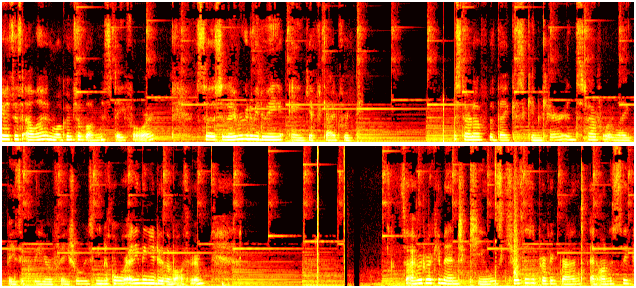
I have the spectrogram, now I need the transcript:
Hey guys, it's Ella and welcome to Vlogmas Day 4. So today we're going to be doing a gift guide for start off with like skincare and stuff or like basically your facial routine or anything you do in the bathroom. So I would recommend Kiehl's. Kiehl's is a perfect brand and honestly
